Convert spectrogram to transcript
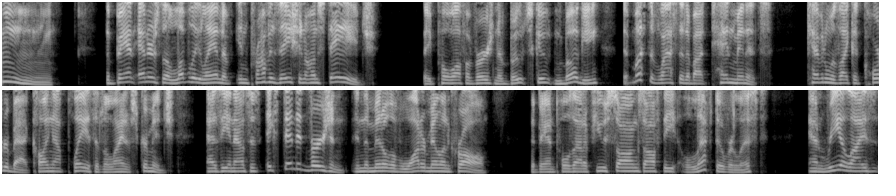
Hmm. The band enters the lovely land of improvisation on stage. They pull off a version of Boot Scoot and Boogie that must have lasted about 10 minutes. Kevin was like a quarterback calling out plays at the line of scrimmage as he announces extended version in the middle of Watermelon Crawl. The band pulls out a few songs off the leftover list and realize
